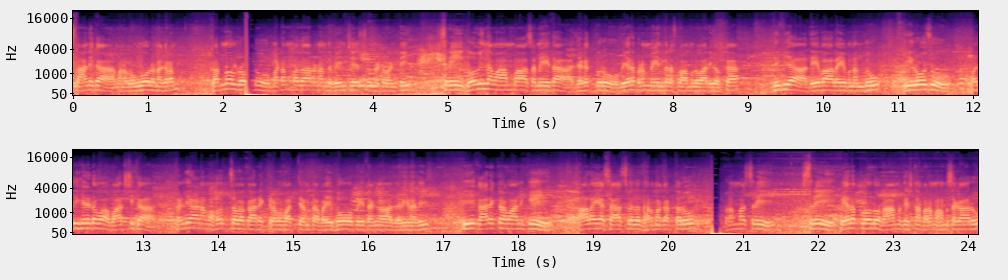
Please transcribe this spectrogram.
స్థానిక మన ఒంగోలు నగరం కర్నూలు రోడ్డు మఠం బజారునందు వేంచేస్తున్నటువంటి శ్రీ గోవిందమాంబ సమేత జగద్గురు వీరబ్రహ్మేంద్ర స్వాముల వారి యొక్క దివ్య దేవాలయమునందు ఈరోజు పదిహేడవ వార్షిక కళ్యాణ మహోత్సవ కార్యక్రమం అత్యంత వైభవపేతంగా జరిగినది. ఈ కార్యక్రమానికి ఆలయ శాశ్వత ధర్మకర్తలు బ్రహ్మశ్రీ శ్రీ పేలప్రోలు రామకృష్ణ పరమహంస గారు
